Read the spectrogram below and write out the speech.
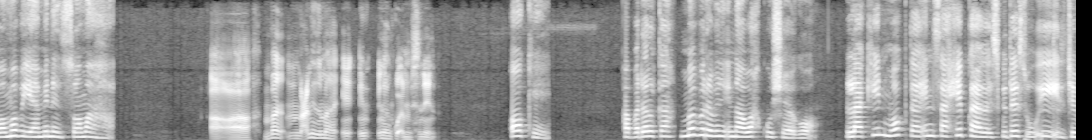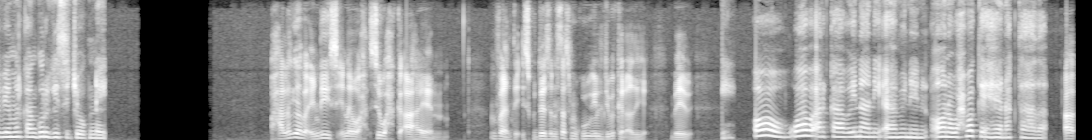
oo maba i aaminaysa soo ma aha. Aa, ma macnihiidu maaha in- in- inaan ku aaminsanayn okay abadhalka maba rabin inaa wax kuu sheego laakiin ma ogtahay in saaxiibkaaga iskudays uu ii iljabiyey markaan gurigiisa joognay. Waxaa laga yaabaa indhihiis inay si wax ka ahayeen ma fahantay isku daysana saas ma kugu iljibi kara adiga baby. Oo waaba arkaaba inaan i aaminaynin oona waxba ka ahayn agtaada. Ah,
